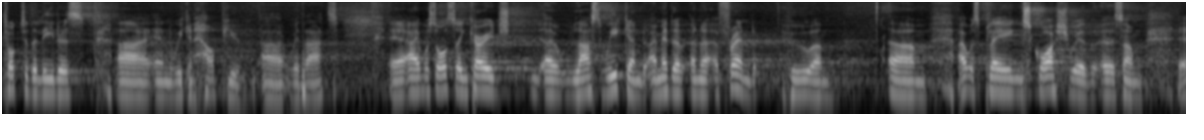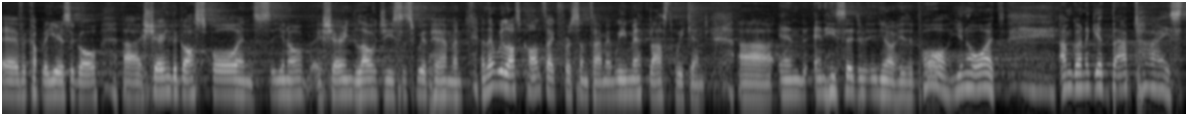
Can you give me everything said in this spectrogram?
talk to the leaders, uh, and we can help you uh, with that. Uh, I was also encouraged uh, last weekend. I met a, an, a friend who um, Um, I was playing squash with uh, some uh, a couple of years ago, uh, sharing the gospel and you know sharing the love of Jesus with him, and, and then we lost contact for some time, and we met last weekend, uh, and and he said, you know, he said, Paul, you know what? I'm gonna get baptized.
